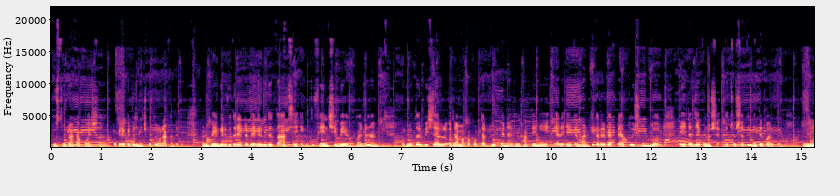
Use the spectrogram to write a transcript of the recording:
খুচরো টাকা, পয়সা, টুকিটাকি একটু জিনিসপত্রও রাখা যাবে। মানে ব্যাগের ভিতরে, একটা ব্যাগের ভিতরে তো আছে, এগুলো তো ফেন্সি ব্যাগ হয় না? এগুলো তো আর বিশাল জামা কাপড় তার ঢুকবে না, এগুলো হাতে নিয়ে। আর এটা মাল্টি কালারের ব্যাগটা এতই সুন্দর, এটা যে কোনো কিছুর সাথে নিতে পারবে। তুমি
